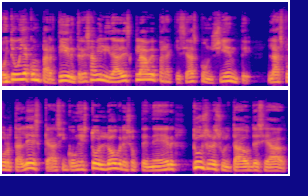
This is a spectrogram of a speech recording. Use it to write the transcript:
Hoy te voy a compartir tres habilidades clave para que seas consciente, las fortalezcas y con esto logres obtener tus resultados deseados.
